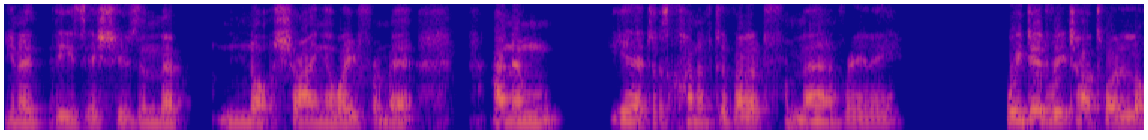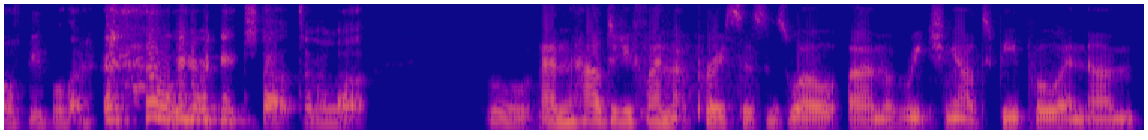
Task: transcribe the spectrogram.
you know these issues and they're not shying away from it. And then yeah it just kind of developed from there really we did reach out to a lot of people though we reached out to a lot Cool. And how did you find that process as well um, of reaching out to people and um,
